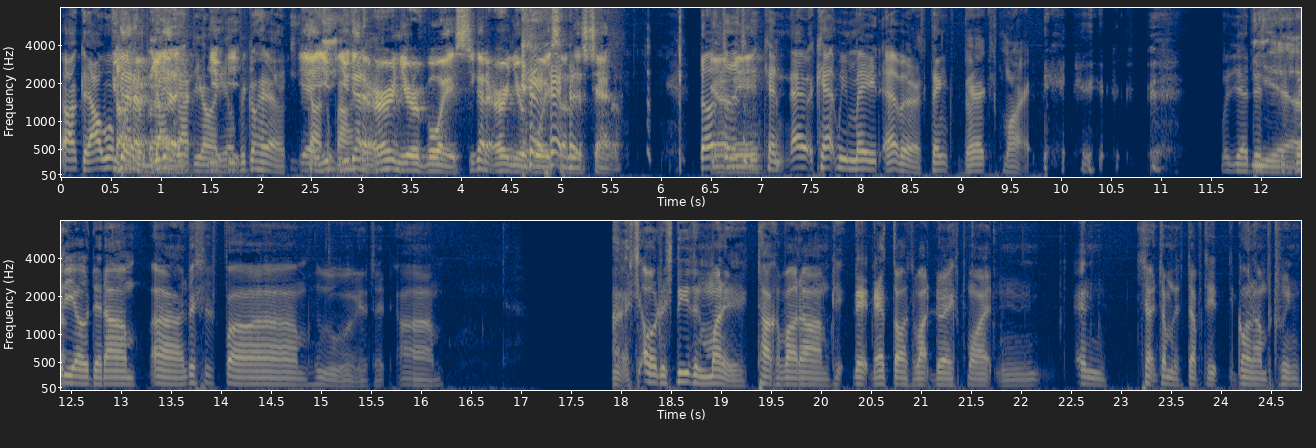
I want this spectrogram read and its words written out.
No. okay, I will You gotta- it. you gotta- the audio. you- you- but go ahead. Yeah, you, you got to it. earn your voice. You got to earn your voice on this channel. Those Yeah, I mean- can uh, can't be made ever. Think Derek Smart. but yeah, this is Yeah. the video that um uh this is from who is it um. Uh, oh, the Stephen Money talk about um th- their, their thoughts about Derek Smart and and some of the stuff that's going on between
